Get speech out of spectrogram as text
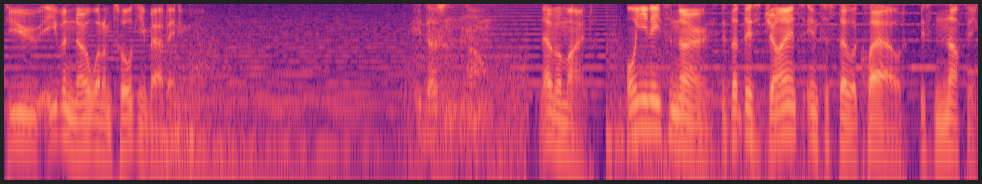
Do you even know what I'm talking about anymore? He doesn't know. Never mind. All you need to know is that this giant interstellar cloud is nothing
